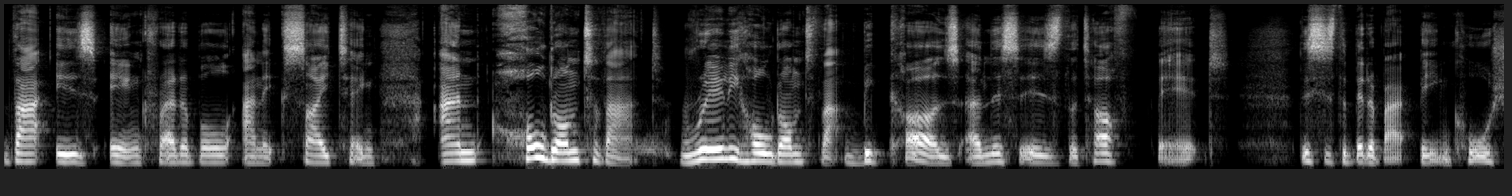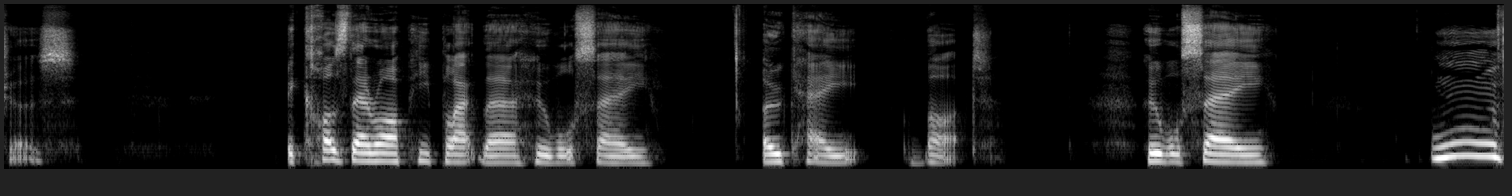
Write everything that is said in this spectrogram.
that is incredible and exciting. And hold on to that. Really hold on to that because, and this is the tough bit, this is the bit about being cautious. Because there are people out there who will say, okay, but, who will say, mm,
